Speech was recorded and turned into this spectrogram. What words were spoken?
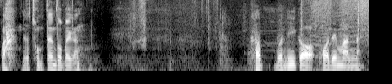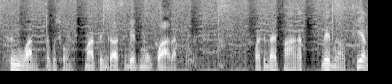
ไปะเดี๋ยวชมแต้มต่อไปกัน ครับวันนี้ก็พอได้มันนะ ครึ่งวันท่านผู้ชม มาถึงก็ 11โมงกว่าแล้วกว่าจะได้ปลาก็เล่นเอาเที่ยง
